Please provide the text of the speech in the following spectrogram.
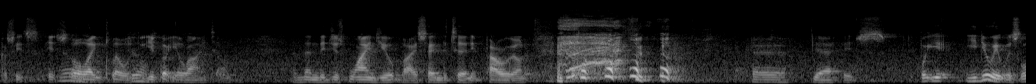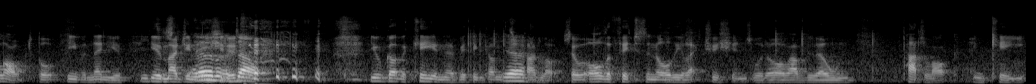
because it's it's Oh, all enclosed but you've got your light on and then they just wind you up by saying they're turning power on uh, yeah it's but you, you knew it was locked but even then you, You your just- imagination element of had- doubt. You've got the key and everything on Yeah. this padlock. So all the fitters and all the electricians would all have their own padlock and key.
